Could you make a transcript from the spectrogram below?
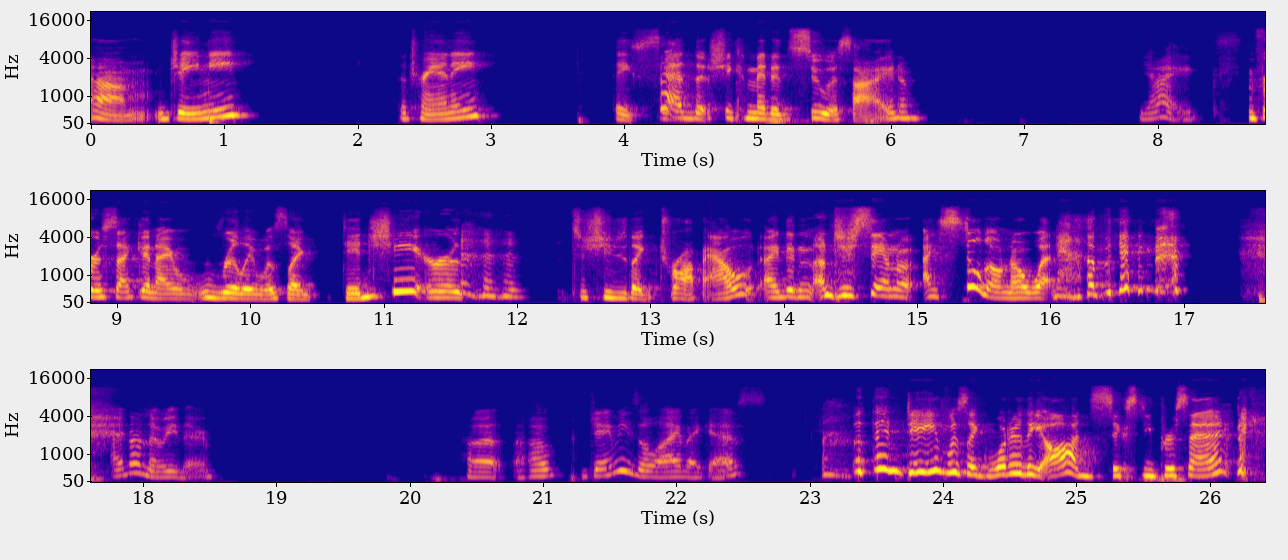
um, Jamie, the tranny, they said that she committed suicide. Yikes. For a second, I really was like, did she or did she like drop out? I didn't understand. What, I still don't know what happened. I don't know either. Uh, hope Jamie's alive, I guess. but then Dave was like, what are the odds? 60%?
